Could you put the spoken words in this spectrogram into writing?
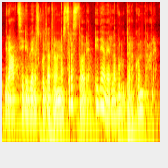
Grazie di aver ascoltato la nostra storia e di averla voluta raccontare.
